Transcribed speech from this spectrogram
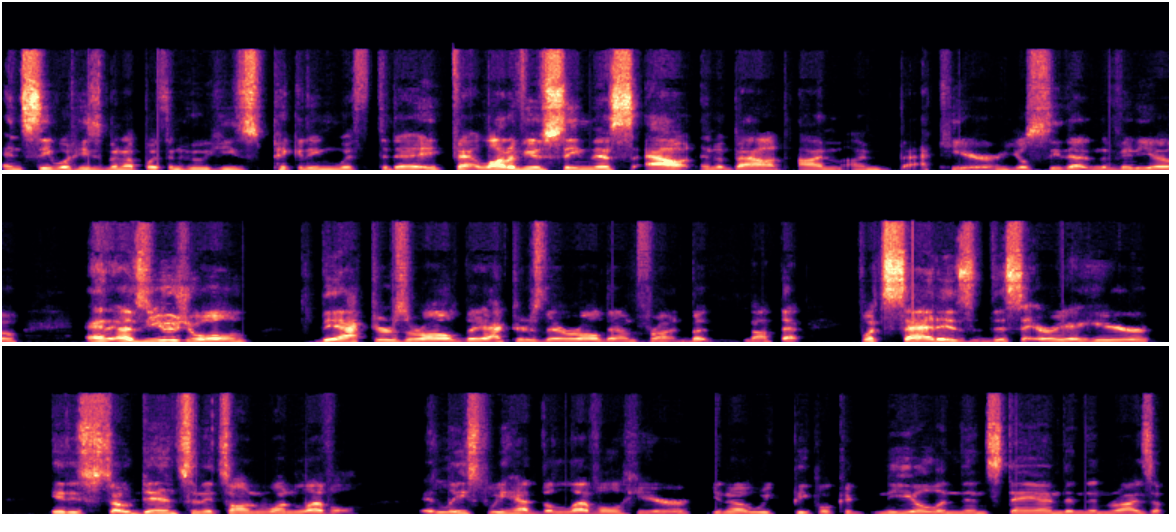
and see what he's been up with and who he's picketing with today. A lot of you have seen this out and about. I'm I'm back here. You'll see that in the video. And as usual, The actors are all the actors there are all down front, but not that. What's sad is this area here, it is so dense and it's on one level. At least we had the level here. You know, we people could kneel and then stand and then rise up.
